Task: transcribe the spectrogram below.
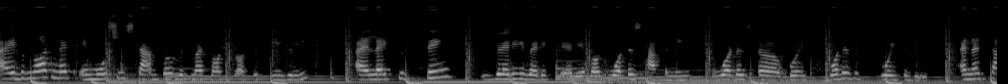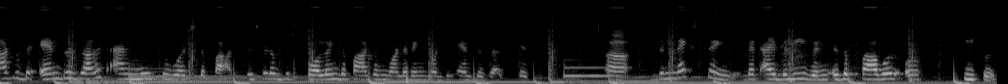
I do not let emotions tamper with my thought process easily. I like to think very, very clearly about what is happening, what is uh, going, what is it going to be, and I start with the end result and move towards the path instead of just following the path and wondering what the end result is. Uh, the next thing that I believe in is the power of people,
